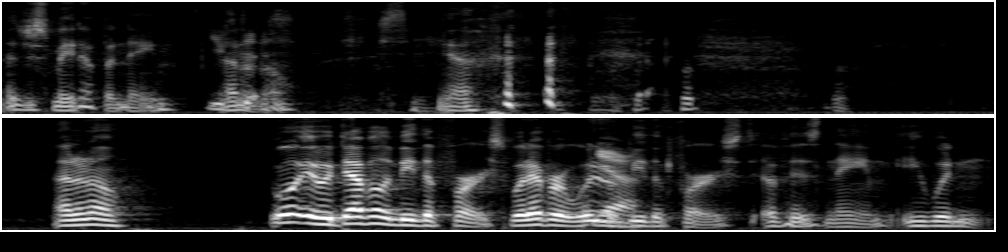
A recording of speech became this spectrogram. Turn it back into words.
I just made up a name. You I don't did. know. Yeah. I don't know. Well, it would definitely be the first. Whatever it would, Yeah. would be the first of his name. He wouldn't.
